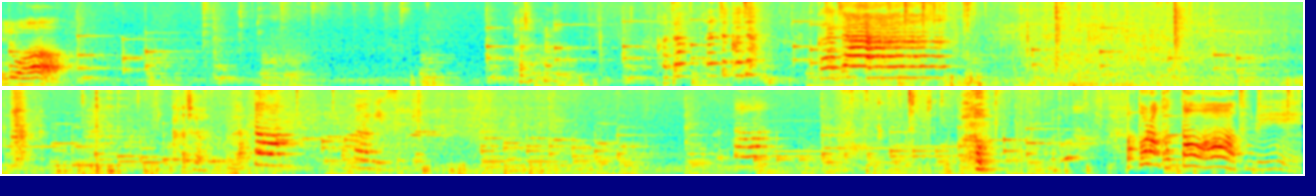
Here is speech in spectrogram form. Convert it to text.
이리 와. 가자 그래. 가자 산책 가자. 가자. 가자. 갔다 와. 엄마 여기 있을게. 갔다 와. 아빠랑 갔다 와 둘이.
